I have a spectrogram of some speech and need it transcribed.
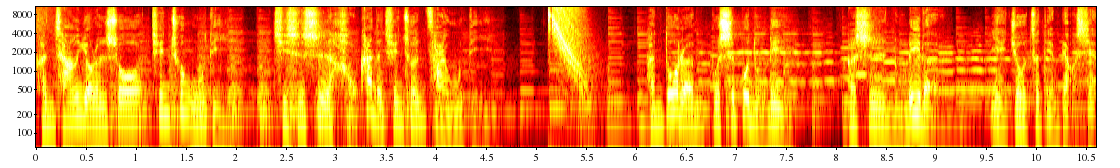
很常有人说青春无敌，其实是好看的青春才无敌。很多人不是不努力，而是努力了，也就这点表现。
